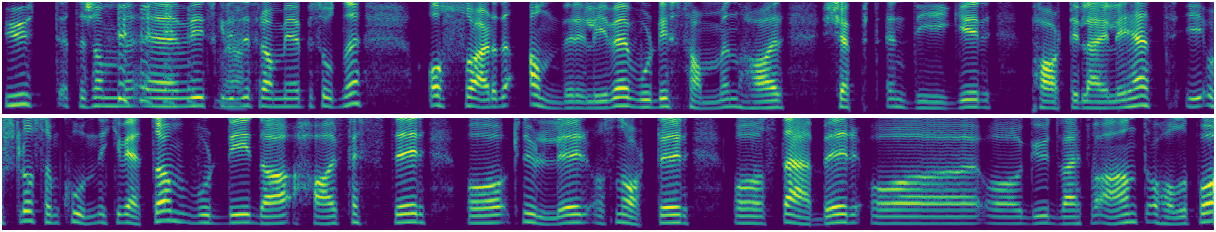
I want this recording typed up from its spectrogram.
ut ettersom eh, vi skrider fram i episodene. Og så er det det andre livet, hvor de sammen har kjøpt en diger partyleilighet i Oslo som konen ikke vet om, hvor de da har fester og knuller og snorter og stabber og, og gud veit hva annet og holder på,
